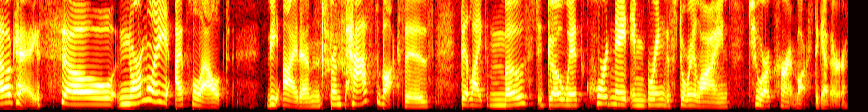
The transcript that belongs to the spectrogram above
Okay, so normally I pull out the items from past boxes that like most go with, coordinate, and bring the storyline to our current box together.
